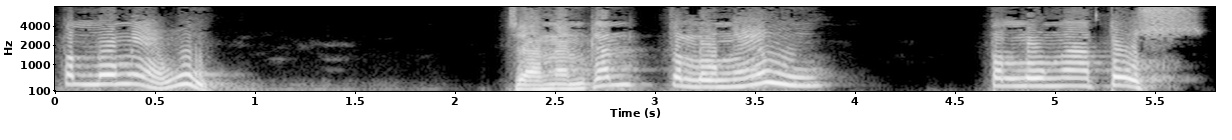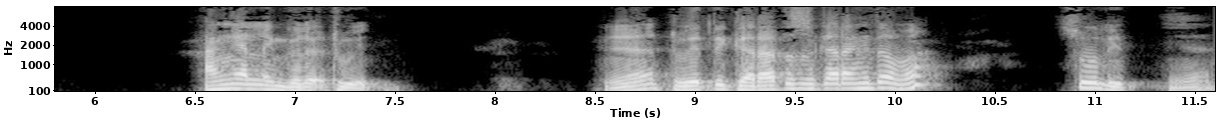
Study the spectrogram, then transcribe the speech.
Telung ewu. Jangankan telung ewu. Telung atus. Angel yang golek duit. Ya, duit 300 sekarang itu apa? Sulit. Ya.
